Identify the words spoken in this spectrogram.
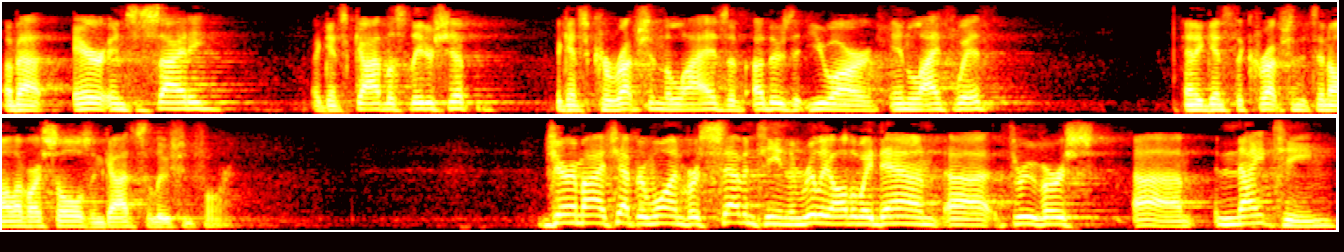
about error in society, against godless leadership, against corruption in the lives of others that you are in life with, and against the corruption that's in all of our souls and God's solution for it. Jeremiah chapter 1, verse 17, and really all the way down uh, through verse um, 19,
